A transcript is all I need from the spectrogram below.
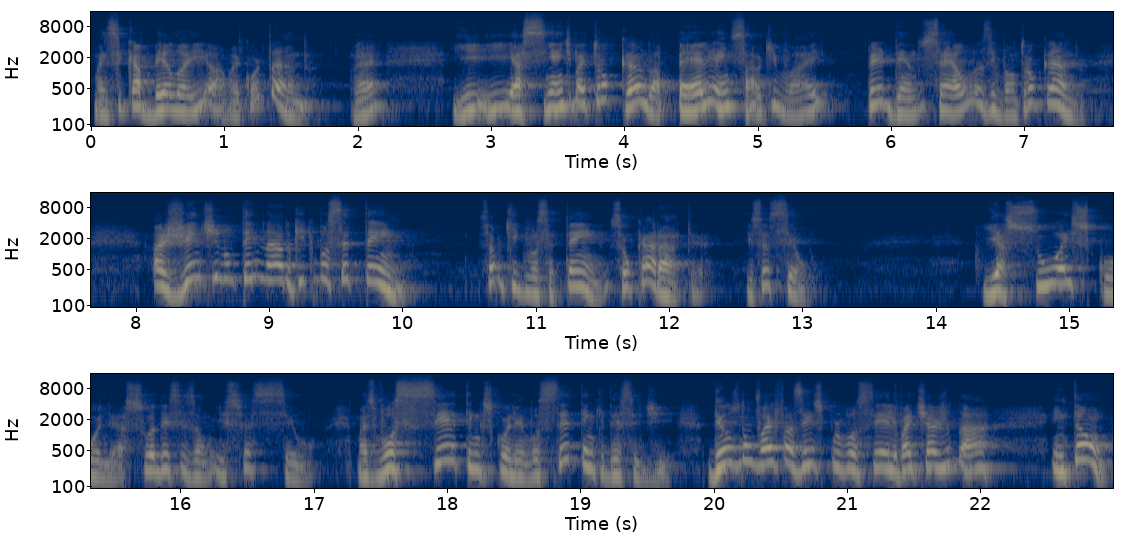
Mas esse cabelo aí ó, vai cortando. Né? E, e assim a gente vai trocando. A pele a gente sabe que vai perdendo células e vão trocando. A gente não tem nada. O que, que você tem? Sabe o que, que você tem? Seu caráter. Isso é seu. E a sua escolha, a sua decisão, isso é seu. Mas você tem que escolher, você tem que decidir. Deus não vai fazer isso por você, ele vai te ajudar. Então,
